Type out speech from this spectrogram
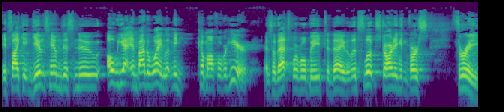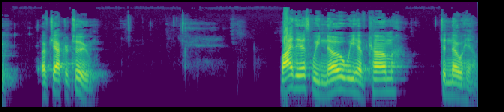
it's like it gives him this new, oh yeah, and by the way, let me come off over here. And so that's where we'll be today. But let's look starting in verse 3 of chapter 2. By this we know we have come to know him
